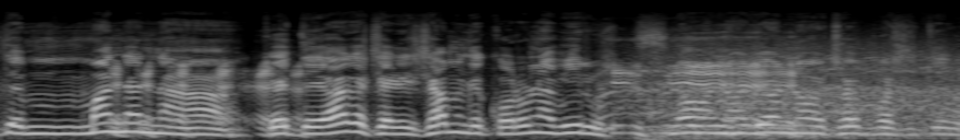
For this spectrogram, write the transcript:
te mandan a que te hagas el examen de coronavirus. No, no, yo no soy positivo.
